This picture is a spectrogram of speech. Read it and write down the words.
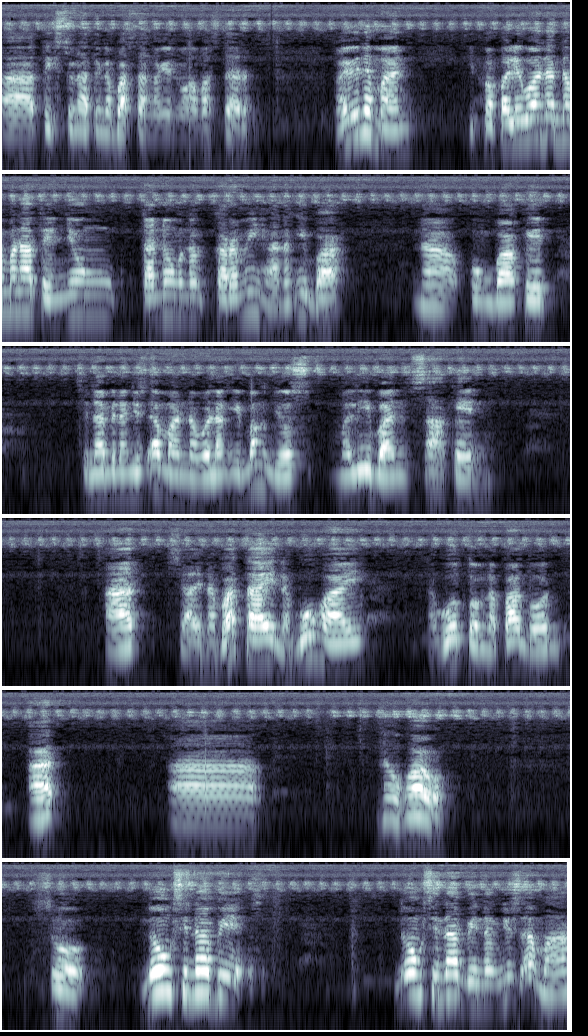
ah, teksto natin nabasa ngayon mga master. Ngayon naman, ipapaliwanag naman natin yung tanong ng karamihan ng iba na kung bakit sinabi ng Diyos Ama na walang ibang Diyos maliban sa akin. At siya ay nabatay, nabuhay, nagutom, napagod, at ah, nauhaw. So, noong sinabi noong sinabi ng Diyos Ama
